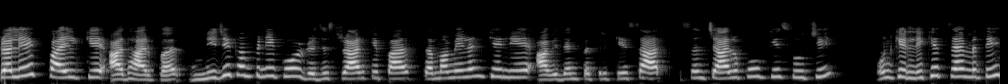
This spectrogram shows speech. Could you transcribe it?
प्रलेख फ़ाइल के आधार पर निजी कंपनी को रजिस्ट्रार के पास समामेलन के लिए आवेदन पत्र के साथ संचालकों की सूची, उनके लिखित सहमति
